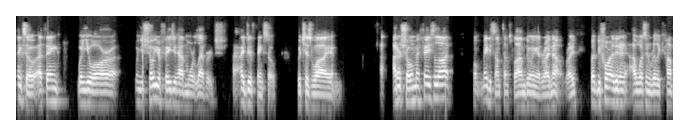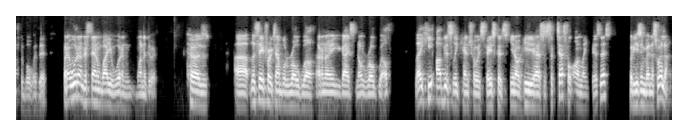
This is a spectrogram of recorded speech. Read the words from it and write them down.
I think so. I think when you are when you show your face, you have more leverage. I, do think so, which is why I don't show my face a lot. Well, maybe sometimes while I'm doing it right now, right? But before I didn't, I wasn't really comfortable with it. But I would understand why you wouldn't want to do it, because uh, let's say, for example, Rogue Wealth. I don't know if you guys know Rogue Wealth. Like he obviously can show his face because you know he has a successful online business, but he's in Venezuela,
